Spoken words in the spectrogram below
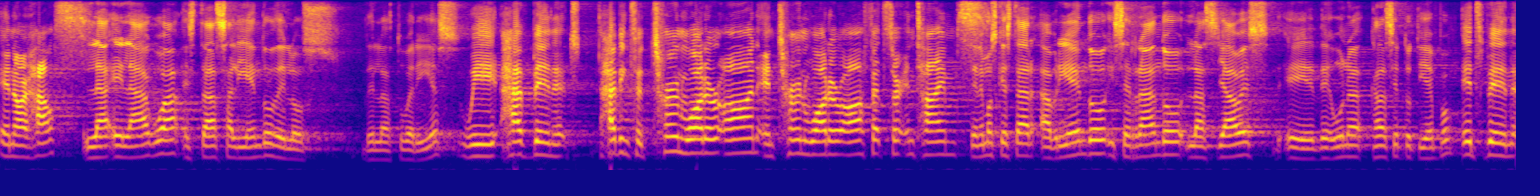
in our house. La- el agua está saliendo de los, de las tuberías. We have been having to turn water on and turn water off at certain times. Tenemos que estar abriendo y cerrando las llaves eh, de una cada cierto tiempo. It's been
